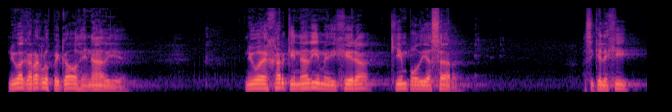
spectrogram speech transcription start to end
No iba a cargar los pecados de nadie. No iba a dejar que nadie me dijera quién podía ser. Así que elegí.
